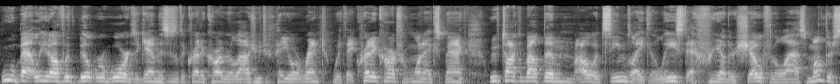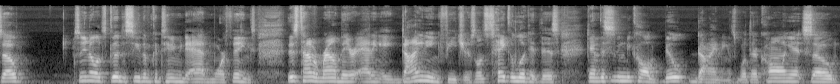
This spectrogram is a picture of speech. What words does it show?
we will bat lead off with Bilt Rewards. Again, this is the credit card that allows you to pay your rent with a credit card from 1x Bank. We've talked about them, oh, it seems like at least every other show for the last month or so. So, you know, it's good to see them continuing to add more things. This time around, they are adding a dining feature. So, let's take a look at this. Again, this is going to be called Bilt Dining, is what they're calling it. So,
